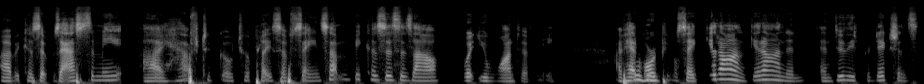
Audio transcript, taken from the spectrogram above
uh, because it was asked of me. I have to go to a place of saying something because this is how what you want of me. I've had more Mhm. people say, "Get on, get on, and and do these predictions."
